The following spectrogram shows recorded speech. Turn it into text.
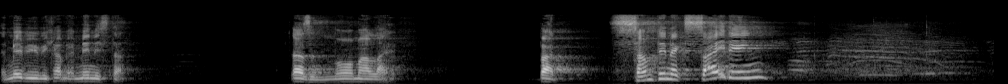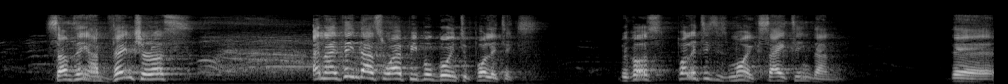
And maybe you become a minister. That's a normal life. But something exciting, something adventurous. And I think that's why people go into politics. Because politics is more exciting than the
